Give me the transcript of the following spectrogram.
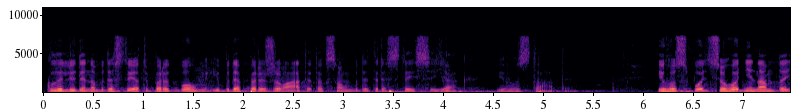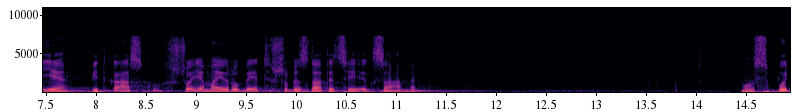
Коли людина буде стояти перед Богом і буде переживати, так само буде трястися, як його здати. І Господь сьогодні нам дає підказку, що я маю робити, щоб здати цей екзамен. Господь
